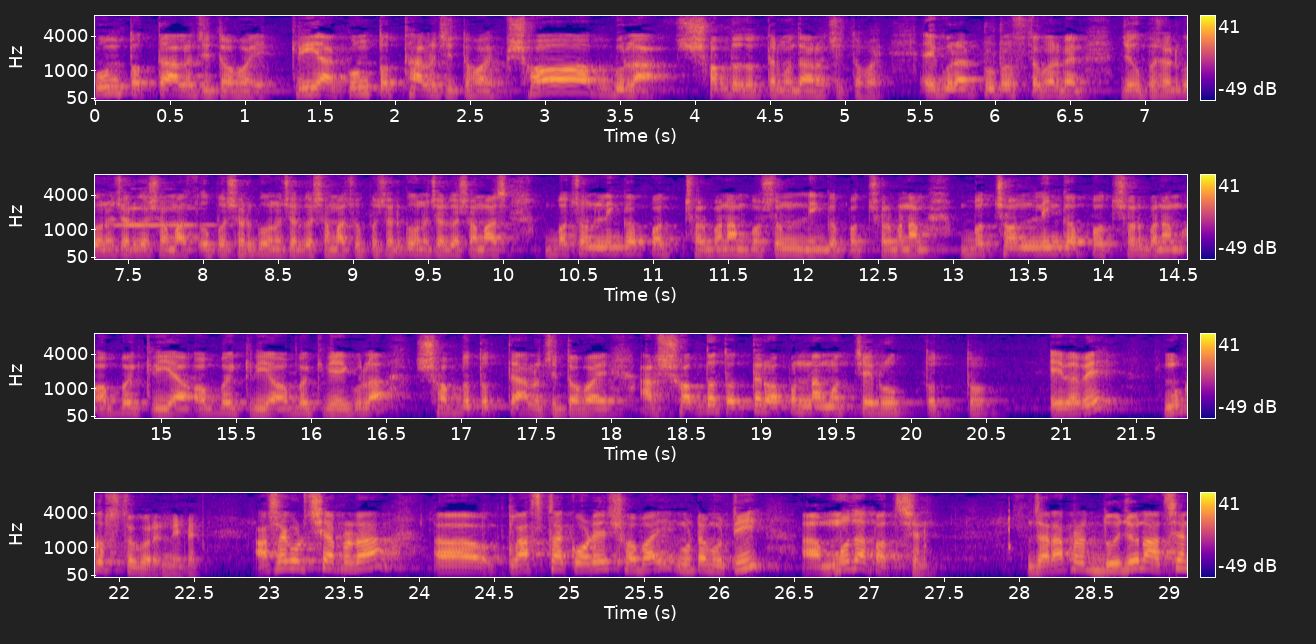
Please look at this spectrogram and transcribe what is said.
কোন তথ্যে আলোচিত হয়? ক্রিয়া কোন তথ্যে আলোচিত হয়? সবগুলা শব্দ তত্ত্বের মধ্যে আলোচিত হয়। এগুলা টুটস্থ করবেন যে উপসর্গ, অনুসর্গ সমাজ উপসর্গ, অনুসর্গ সমাজ উপসর্গ, অনুসর্গ সমাজ বচন, লিঙ্গ, পদ, সর্বনাম, বচন, লিঙ্গ, পদ, সর্বনাম, বচন, লিঙ্গ, পদ, সর্বনাম অব্যয় ক্রিয়া অব্যয় ক্রিয়া অব্যয় ক্রিয়া এগুলা শব্দ তত্ত্বে আলোচিত হয়। আর শব্দ তত্ত্বের অপর নাম হচ্ছে রূপ তত্ত্ব। এইভাবে মুখস্থ করে নেবেন। আশা করছি আপনারা ক্লাসটা করে সবাই মোটামুটি মজা পাচ্ছেন। যারা আপনারা দুজন আছেন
